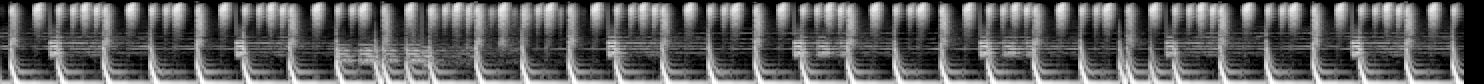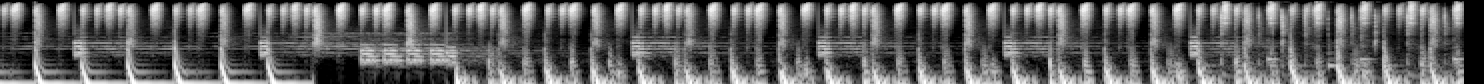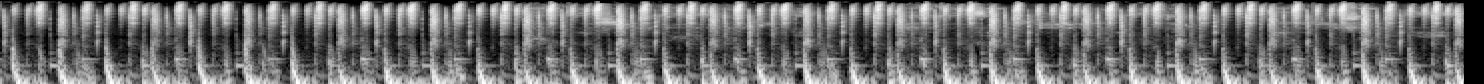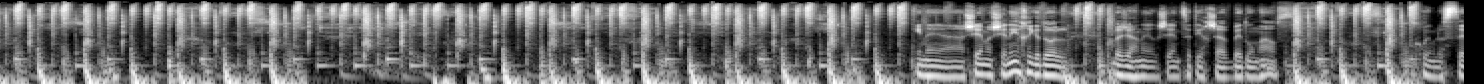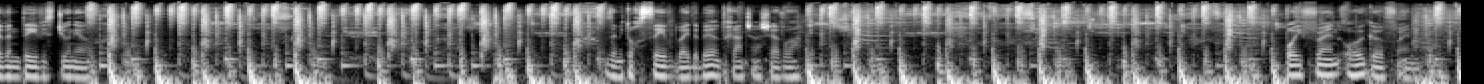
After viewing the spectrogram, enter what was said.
השני הכי גדול בז'אנר שהמצאתי עכשיו, bedroom house. קוראים לו Seven Davis Jr.. זה מתוך Saved by the Bell, תחילת שנה שעברה. boyfriend or girlfriend.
